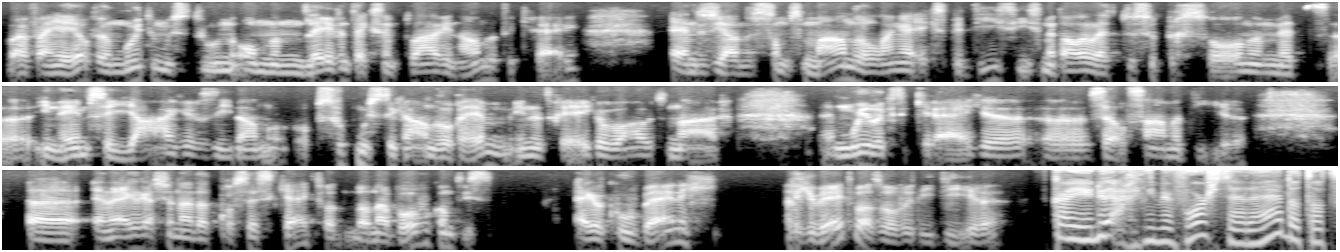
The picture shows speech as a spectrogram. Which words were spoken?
waarvan je heel veel moeite moest doen om een levend exemplaar in handen te krijgen. En dus ja, dus soms maandenlange expedities met allerlei tussenpersonen, met uh, inheemse jagers die dan op zoek moesten gaan voor hem in het regenwoud naar uh, moeilijk te krijgen zeldzame dieren. En eigenlijk als je naar dat proces kijkt, wat dan naar boven komt, is eigenlijk hoe weinig er geweten was over die dieren. Kan je je nu eigenlijk niet meer voorstellen hè, dat, dat,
